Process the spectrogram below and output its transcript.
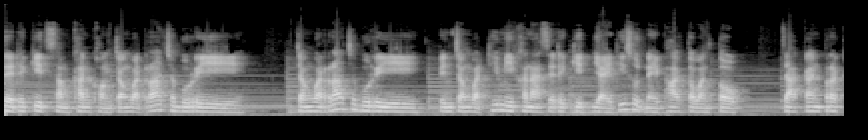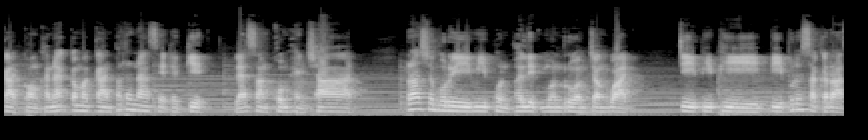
ศรษฐกิจสำคัญของจังหวัดราชบุรี จังหวัดราชบุรี เป็นจังหวัดที่มีขนาดเศรษฐกิจใหญ่ที่สุดในภาคตะวันตก จากการประกาศของคณะกรรมการพัฒนาเศรษฐกิจ และสังคมแห่งชาติ ราชบุรีมีผลผลิตมวลรวมจังหวัด GPP ปีพุทธศักราช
